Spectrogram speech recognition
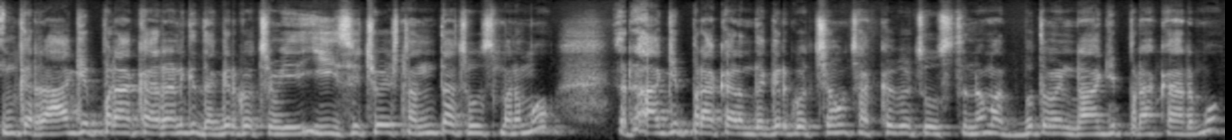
ఇంకా రాగి ప్రాకారానికి దగ్గరకు వచ్చాం. ఈ- సిచ్యువేషన్ అంతా చూసి మనము రాగి ప్రాకారం దగ్గరకు వచ్చాము. చక్కగా చూస్తున్నాం. అద్భుతమైన రాగి ప్రాకారము.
